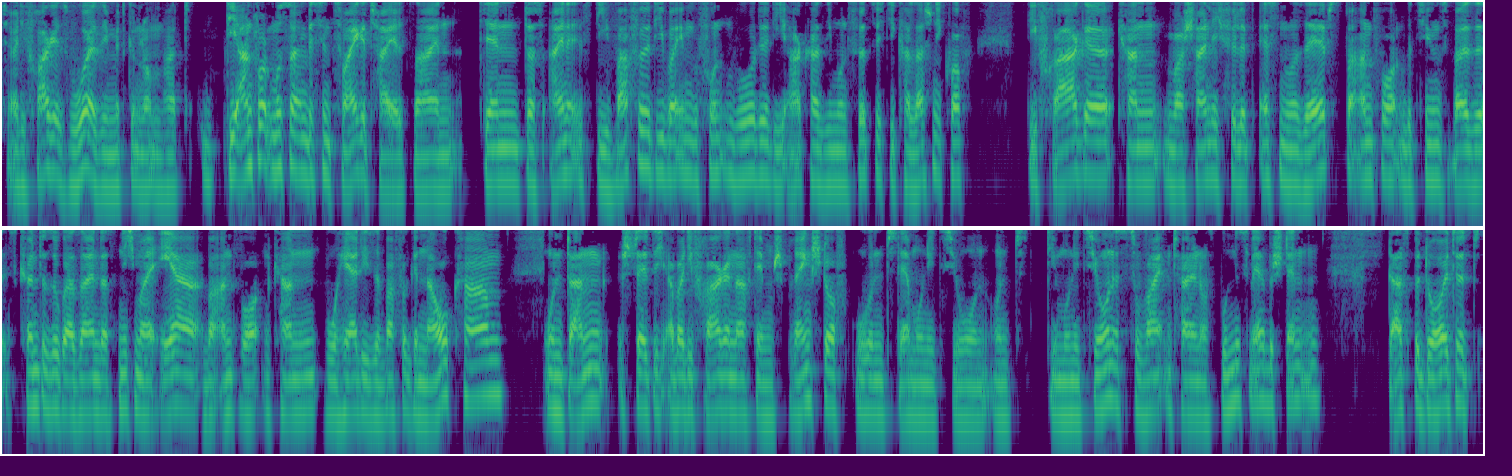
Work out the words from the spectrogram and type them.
Tja, die Frage ist, wo er sie mitgenommen hat. Die Antwort muss ja ein bisschen zweigeteilt sein. Denn das eine ist die Waffe, die bei ihm gefunden wurde, die AK-47, die Kalaschnikow. Die Frage kann wahrscheinlich Philipp S. nur selbst beantworten, beziehungsweise es könnte sogar sein, dass nicht mal er beantworten kann, woher diese Waffe genau kam. Und dann stellt sich aber die Frage nach dem Sprengstoff und der Munition. Und die Munition ist zu weiten Teilen aus Bundeswehrbeständen. Das bedeutet,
